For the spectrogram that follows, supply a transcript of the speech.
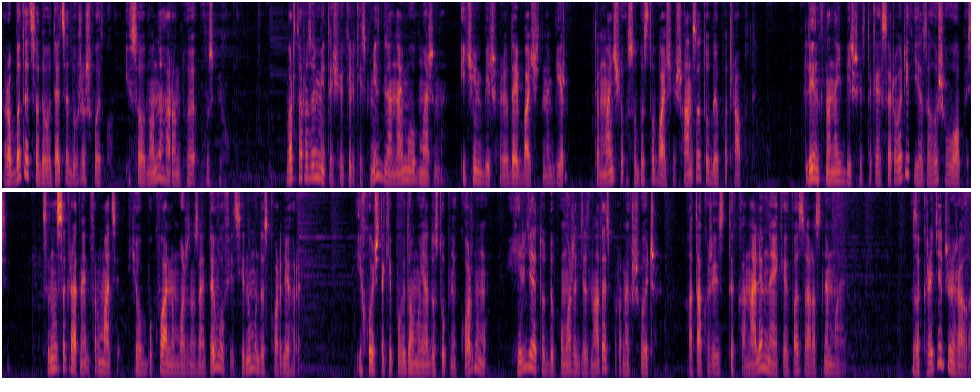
робити це доведеться дуже швидко і все одно не гарантує успіху. Варто розуміти, що кількість місць для найму обмежена, і чим більше людей бачить набір, тим менші особисто ваші шанси туди потрапити. Лінк на найбільший з таких серверів я залишу в описі. Це не секретна інформація, його буквально можна знайти в офіційному дискорді гри. І хоч такі повідомлення доступні кожному, гільдія тут допоможе дізнатись про них швидше, а також із тих каналів, на яких вас зараз немає. Закриті джерела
